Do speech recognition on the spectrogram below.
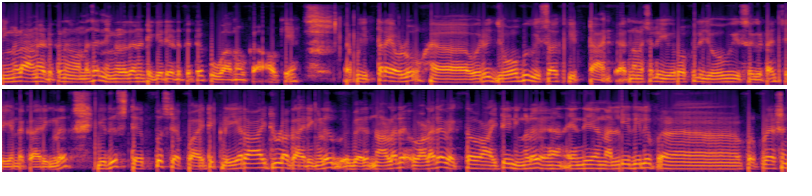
നിങ്ങളാണ് എടുക്കുന്നത് പറഞ്ഞാൽ നിങ്ങൾ തന്നെ ടിക്കറ്റ് എടുത്തിട്ട് പോകാൻ നോക്കുക. ഓക്കെ? അപ്പോൾ ഇത്രയേ ഉള്ളൂ. ഒരു ജോബ് വിസ കിട്ടാൻ. എന്ന് വെച്ചാൽ യൂറോപ്പിൽ ജോബ് വിസ കിട്ടാൻ ചെയ്യേണ്ട കാര്യങ്ങൾ ഇത് സ്റ്റെപ്പ് സ്റ്റെപ്പ് ആയിട്ട് ക്ലിയർ ആയിട്ടുള്ള കാര്യങ്ങൾ വളരെ വളരെ വ്യക്തമായിട്ട് നിങ്ങൾ എന്ത് ചെയ്യാൻ നല്ല രീതിയിൽ പ്രിപ്പറേഷൻ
